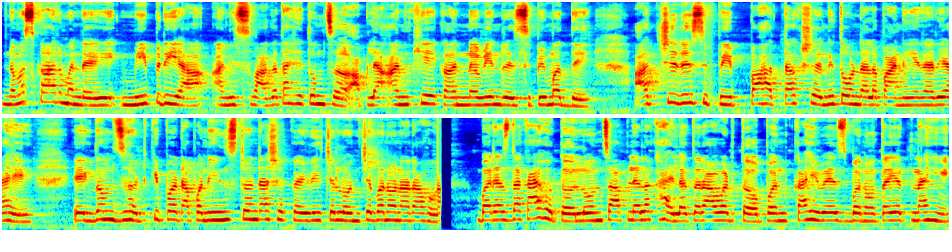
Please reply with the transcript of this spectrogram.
नमस्कार मंडळी मी प्रिया आणि स्वागत आहे तुमचं आपल्या आणखी एका नवीन रेसिपीमध्ये आजची रेसिपी पाहता क्षणी तोंडाला पाणी येणारी आहे. एकदम झटकीपट आपण इन्स्टंट असे कैरीचे लोणचे बनवणार आहोत. बऱ्याचदा काय होतं लोणचं आपल्याला खायला तर आवडतं पण काही वेळेस बनवता येत नाही.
